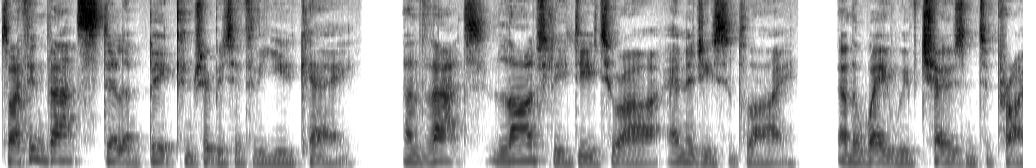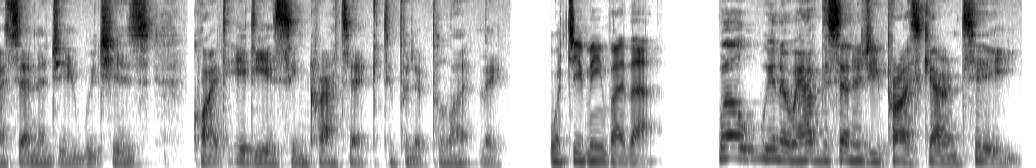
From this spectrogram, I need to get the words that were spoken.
So I think that's still a big contributor for the UK. And that largely due to our energy supply and the way we've chosen to price energy, which is quite idiosyncratic, to put it politely. What do you mean by that? Well, you know, we have this energy price guarantee.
